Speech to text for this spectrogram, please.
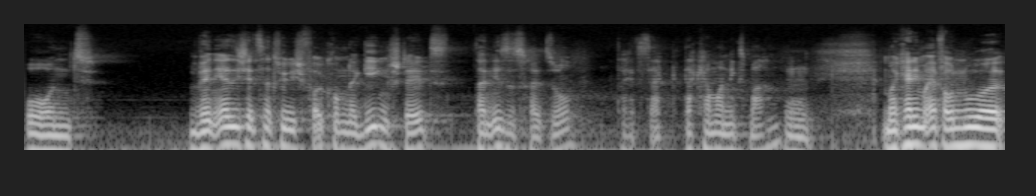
Und wenn er sich jetzt natürlich vollkommen dagegen stellt, dann ist es halt so. Da, da, kann man nichts machen. Man kann ihm einfach nur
